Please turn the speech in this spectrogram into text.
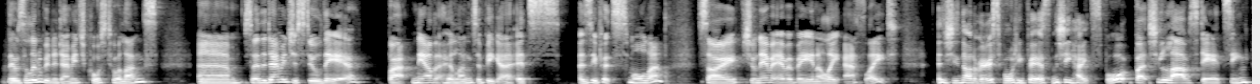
there was a little bit of damage caused to her lungs. Um, so the damage is still there, but now that her lungs are bigger, it's as if it's smaller. So she'll never ever be an elite athlete. And she's not a very sporty person. She hates sport, but she loves dancing.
